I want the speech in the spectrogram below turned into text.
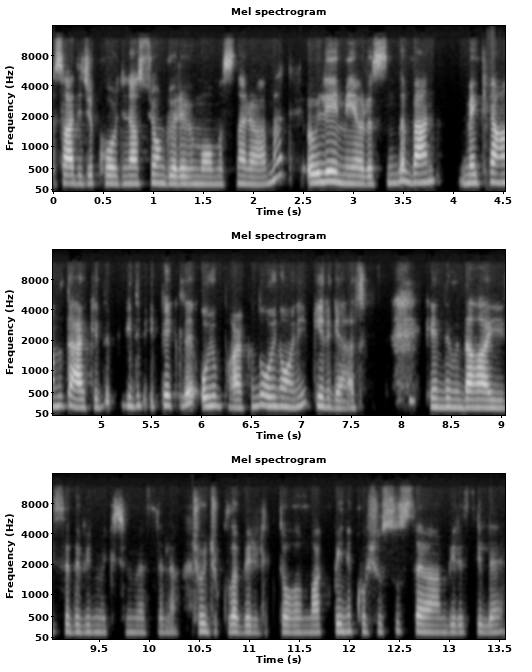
Sadece koordinasyon görevim olmasına rağmen öğle yemeği arasında ben mekanı terk edip gidip İpek'le oyun parkında oyun oynayıp geri geldim. Kendimi daha iyi hissedebilmek için mesela. Çocukla birlikte olmak, beni koşulsuz seven birisiyle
